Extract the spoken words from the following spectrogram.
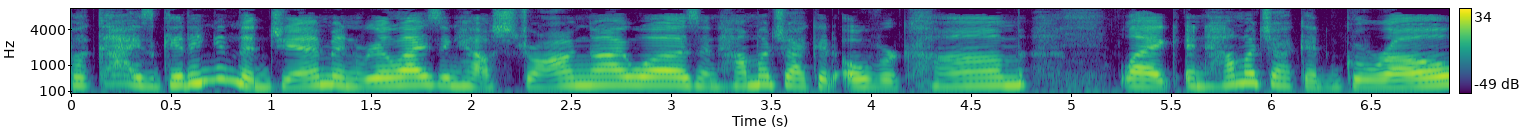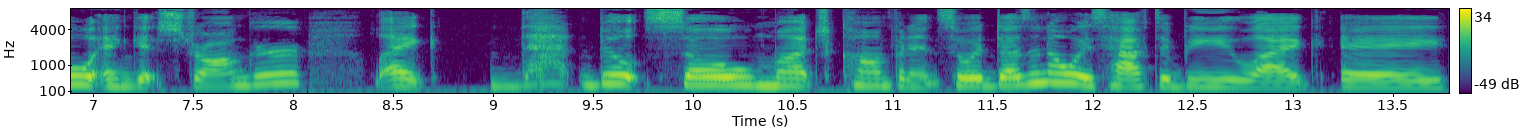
But guys, getting in the gym and realizing how strong I was and how much I could overcome, like, and how much I could grow and get stronger, like, that built so much confidence. So it doesn't always have to be like a,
